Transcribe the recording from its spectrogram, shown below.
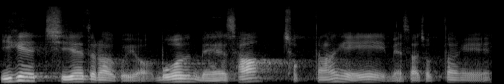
이게 지혜더라고요. 뭐 매사 적당히 매사 적당히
